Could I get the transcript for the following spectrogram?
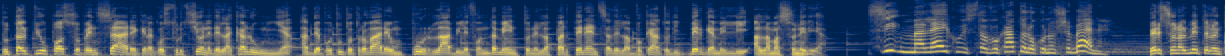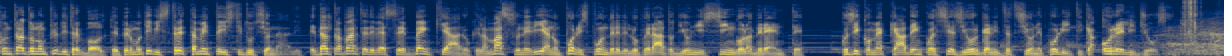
Tutt'al più posso pensare che la costruzione della calunnia abbia potuto trovare un pur labile fondamento nell'appartenenza dell'avvocato di Bergamelli alla massoneria. Sì, ma lei questo avvocato lo conosce bene. Personalmente l'ho incontrato non più di tre volte per motivi strettamente istituzionali e d'altra parte deve essere ben chiaro che la massoneria non può rispondere dell'operato di ogni singolo aderente, così come accade in qualsiasi organizzazione politica o religiosa.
